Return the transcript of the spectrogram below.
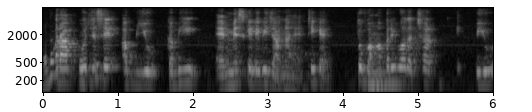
मतलब और आपको जैसे अब यू कभी एमएस के लिए भी जाना है ठीक है? तो वहाँ पर भी हम्म। बहुत अच्छा यू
